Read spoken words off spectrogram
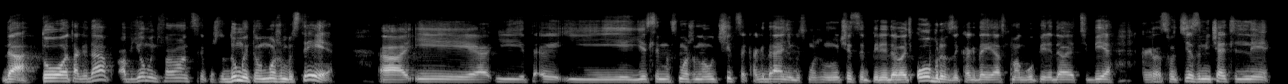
Да, то тогда объем информации, потому что думать мы можем быстрее, и, и, и если мы сможем научиться, когда-нибудь сможем научиться передавать образы, когда я смогу передавать тебе как раз вот те замечательные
